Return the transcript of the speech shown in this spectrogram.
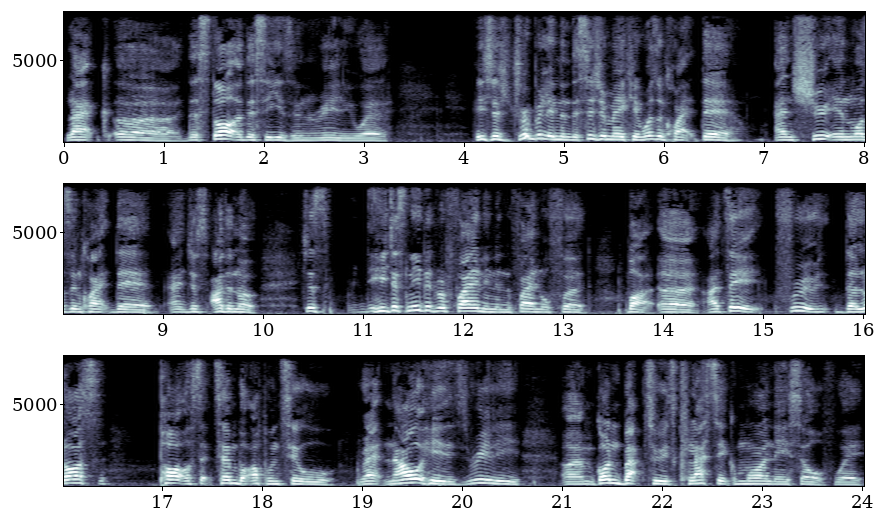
like uh, the start of the season, really, where he's just dribbling and decision making wasn't quite there, and shooting wasn't quite there, and just I don't know, just he just needed refining in the final third. But uh, I'd say through the last part of September up until right now, he's really um, gone back to his classic Mane self, where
